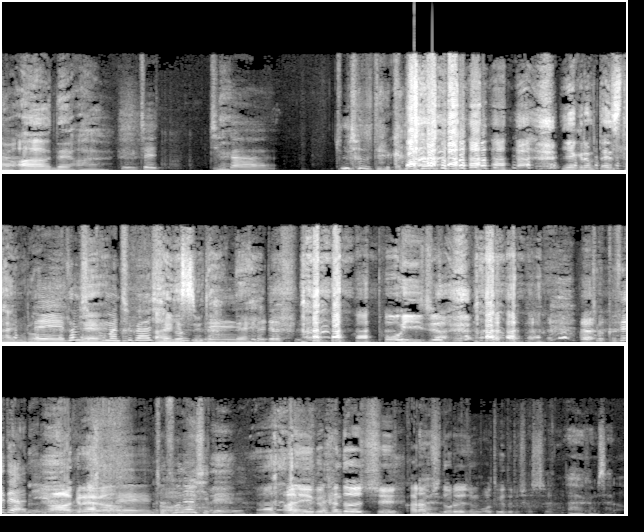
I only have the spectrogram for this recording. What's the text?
쑥스럽네요. 아, 네. 아, 이제 제가 춤춰도 될까요? 예, 그럼 댄스 타임으로. 네, 30분만 예, 추가하시고. 알겠습니다. 네, 네. 잘 들었습니다. Poison? 아, 저 그 세대 아니에요. 아, 그래요? 네, 저 소녀시대. 아니, 그 팬더 씨, 가람 씨 노래 좀 어떻게 들으셨어요? 아, 감사합니다.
